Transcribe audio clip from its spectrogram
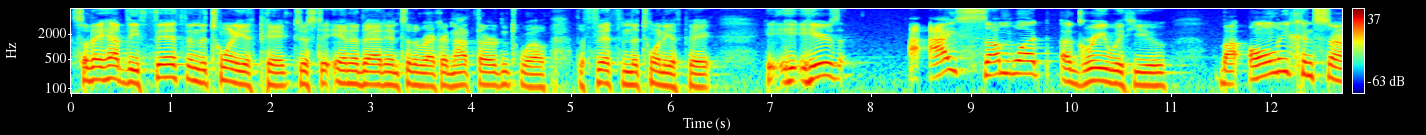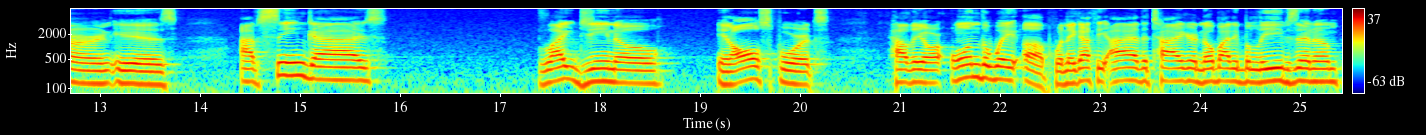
So they have the fifth and the 20th pick, just to enter that into the record, not third and 12, the fifth and the 20th pick. Here's, I somewhat agree with you. My only concern is I've seen guys like Geno in all sports how they are on the way up. When they got the eye of the tiger, nobody believes in them.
